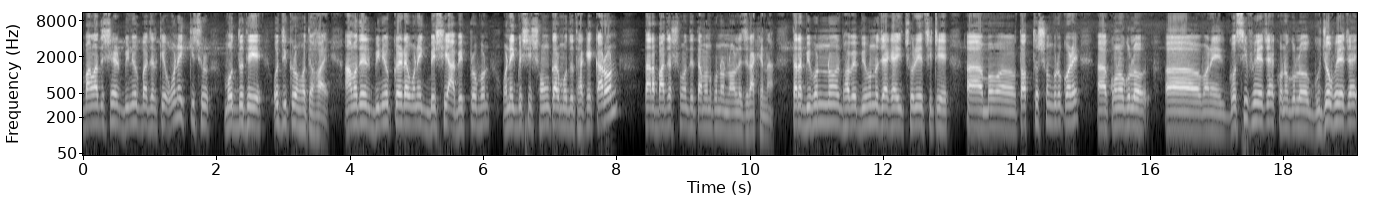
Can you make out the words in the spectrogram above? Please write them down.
বাংলাদেশের বিনিয়োগ বাজারকে অনেক কিছুর মধ্য দিয়ে অতিক্রম হতে হয়। আমাদের বিনিয়োগকারীরা অনেক বেশি আবেগপ্রবণ, অনেক বেশি শঙ্কার মধ্যে থাকে, কারণ তারা বাজার সম্বন্ধে তেমন কোনো নলেজ রাখে না। তারা বিভিন্নভাবে বিভিন্ন জায়গায় ছড়িয়ে ছিটিয়ে তথ্য সংগ্রহ করে কোনোগুলো মানে গসিপ হয়ে যায়, কোনোগুলো গুজব হয়ে যায়।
